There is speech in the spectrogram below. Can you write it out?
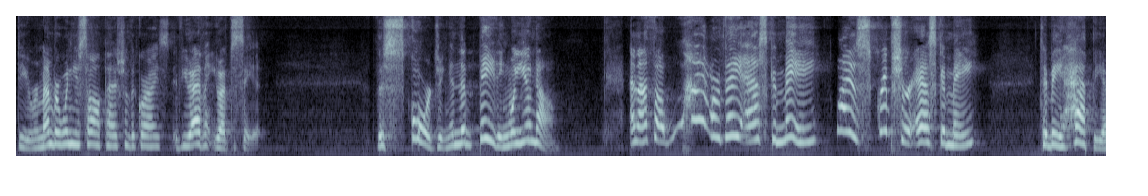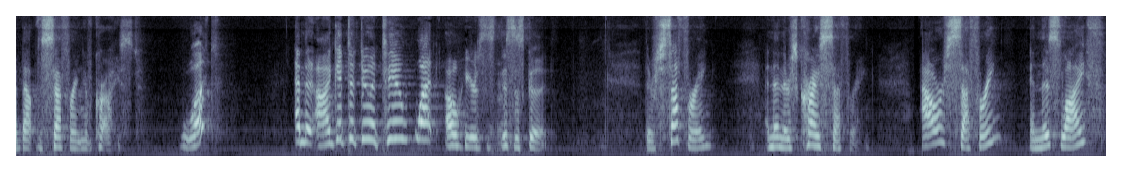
do you remember when you saw Passion of the Christ? If you haven't, you have to see it the scourging and the beating. Well, you know. And I thought, why are they asking me? Why is Scripture asking me to be happy about the suffering of Christ? What? And that I get to do it too? What? Oh, here's this is good. There's suffering, and then there's Christ's suffering. Our suffering in this life,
